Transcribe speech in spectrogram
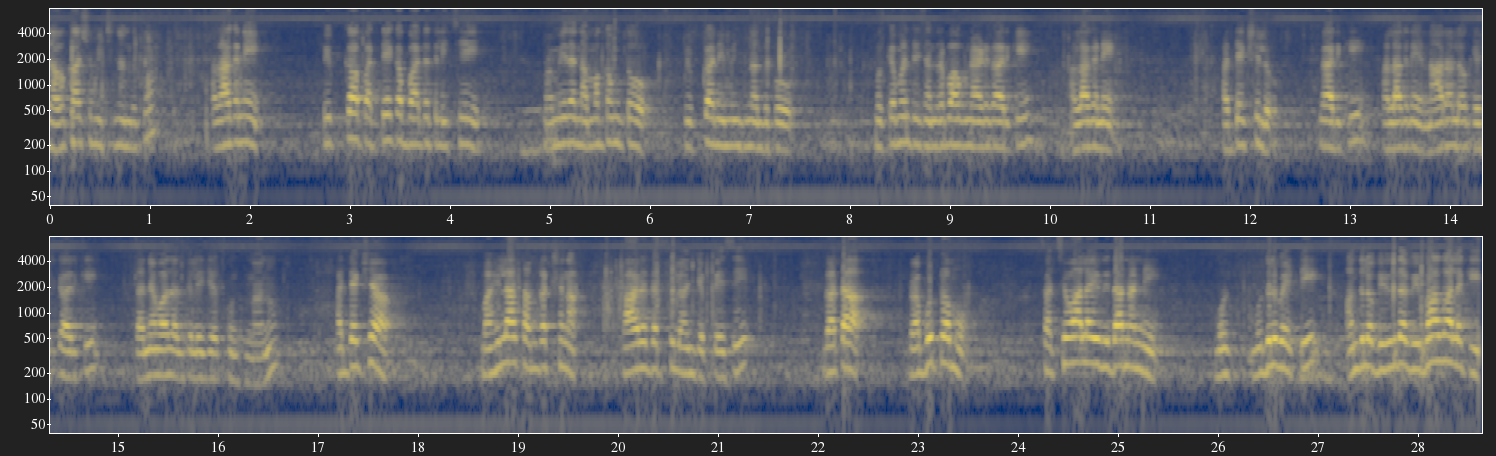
ఈ అవకాశం ఇచ్చినందుకు అలాగనే పిప్కా ప్రత్యేక బాధ్యతలు ఇచ్చి మా మీద నమ్మకంతో పిప్కా నియమించినందుకు ముఖ్యమంత్రి చంద్రబాబు నాయుడు గారికి అలాగనే అధ్యక్షులు గారికి అలాగనే నారా లోకేష్ గారికి ధన్యవాదాలు తెలియజేసుకుంటున్నాను. అధ్యక్ష మహిళా సంరక్షణ కార్యదర్శులు అని చెప్పేసి గత ప్రభుత్వము సచివాలయ విధానాన్ని మొదలుపెట్టి అందులో వివిధ విభాగాలకి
